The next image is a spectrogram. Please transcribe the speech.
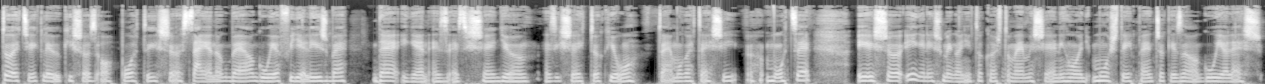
töltsék le ők is az appot, és szálljanak be a gólya figyelésbe, de igen, ez, ez, is egy, ez is egy tök jó támogatási módszer, és igen, és még annyit akartam elmesélni, hogy most éppen csak ez a gólyales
